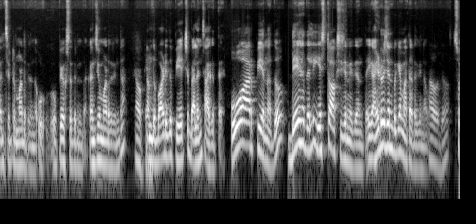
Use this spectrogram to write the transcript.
ಕನ್ಸಿಡರ್ ಮಾಡೋದ್ರಿಂದ ಉಪಯೋಗಿಸೋದ್ರಿಂದ ಕನ್ಸ್ಯೂಮ್ ಮಾಡೋದ್ರಿಂದ ನಮ್ದು ಬಾಡಿದು ಪಿ ಎಚ್ ಬ್ಯಾಲೆನ್ಸ್ ಆಗುತ್ತೆ. ಓ ಆರ್ ಪಿ ಅನ್ನೋದು ದೇಹದಲ್ಲಿ ಎಷ್ಟು ಆಕ್ಸಿಜನ್ ಇದೆ ಅಂತ. ಈಗ ಹೈಡ್ರೋಜನ್ ಬಗ್ಗೆ ಮಾತಾಡಿದ್ವಿ ನಾವು. ಹೌದು. ಸೊ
